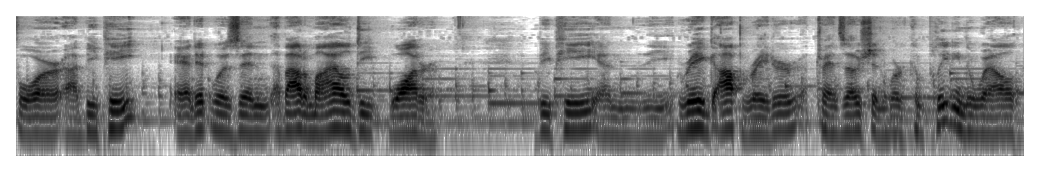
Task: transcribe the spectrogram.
for uh, BP, and it was in about a mile deep water. BP and the rig operator, Transocean, were completing the well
